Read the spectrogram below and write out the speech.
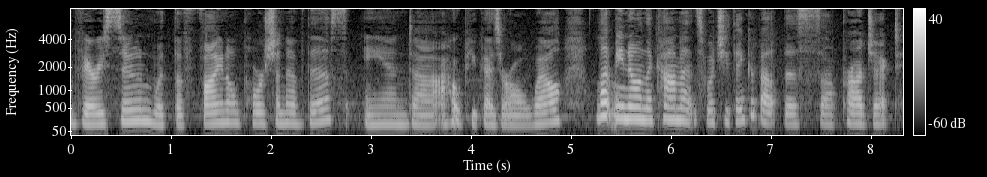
very soon with the final portion of this and uh, I hope you guys are all well. Let me know in the comments what you think about this uh, project.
